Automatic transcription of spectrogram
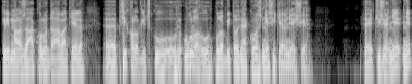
keby mal zákonodávateľ e, psychologickú úlohu urobiť to nejako znesiteľnejšie. Hej, čiže ne, ne,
